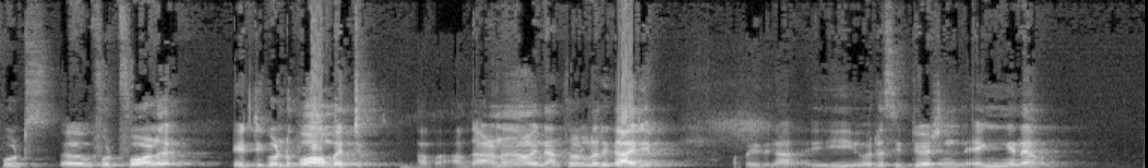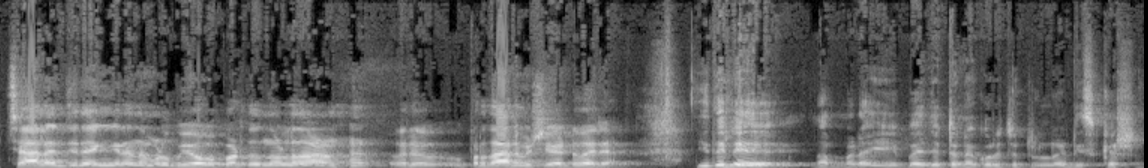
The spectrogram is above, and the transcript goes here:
ഫുഡ് ഫുട്ഫോൾ എത്തിക്കൊണ്ട് പോകാൻ പറ്റും. അപ്പൊ അതാണ് അതിനകത്തുള്ളൊരു കാര്യം. അപ്പൊ ഇതിന ഈ ഒരു സിറ്റുവേഷൻ എങ്ങനെ ചാലഞ്ചിനെ എങ്ങനെ നമ്മൾ ഉപയോഗപ്പെടുത്തുന്നു എന്നുള്ളതാണ് ഒരു പ്രധാന വിഷയമായിട്ട് വരിക. ഇതിൽ നമ്മുടെ ഈ ബജറ്റിനെ കുറിച്ചിട്ടുള്ള ഡിസ്കഷൻ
